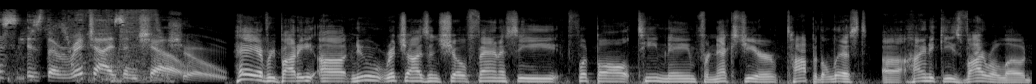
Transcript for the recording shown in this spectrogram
This is the Rich Eisen Show. Hey, everybody. Uh, new Rich Eisen Show fantasy football team name for next year. Top of the list uh, Heinicke's Viral Load.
